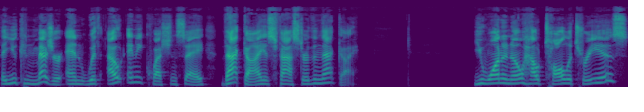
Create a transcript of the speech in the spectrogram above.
that you can measure and without any question say that guy is faster than that guy. You want to know how tall a tree is?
